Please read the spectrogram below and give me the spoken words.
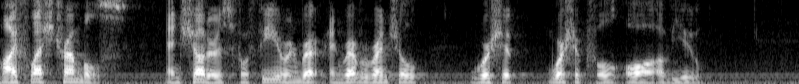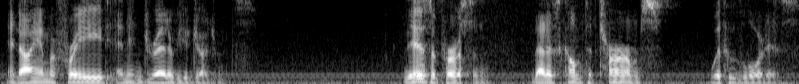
My flesh trembles and shudders for fear and, re- and reverential worship, worshipful awe of you, and I am afraid and in dread of your judgments. There's a person that has come to terms with who the Lord is,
